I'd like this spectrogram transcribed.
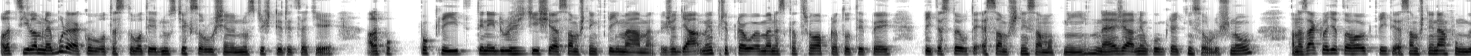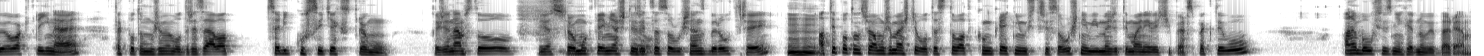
ale cílem nebude jako otestovat jednu z těch solution, jednu z těch 40, ale pokrýt ty nejdůležitější assumptiony, které máme. Takže dělá, my připravujeme dneska třeba prototypy, které testují ty assumptiony samotný, ne žádnou konkrétní solutionu a na základě toho, který ty assumptiony nám fungují a který ne, tak potom můžeme odřezávat celý kusy těch stromů. Takže nám z toho Jasně. stromu, který měl 40 jo. solutions, zbydou 3. Mm-hmm. A ty potom třeba můžeme ještě otestovat konkrétně už tři solutiony, víme, že ty mají největší perspektivu, anebo už si z nich jedno vybereme.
